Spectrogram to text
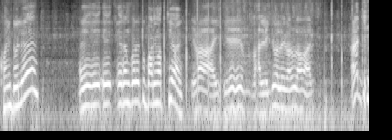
খৈনি এই এরম করে একটু বাড়ি মারতে হয়। এ ভাই এ ভালো বলে গেল আমার। আরে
